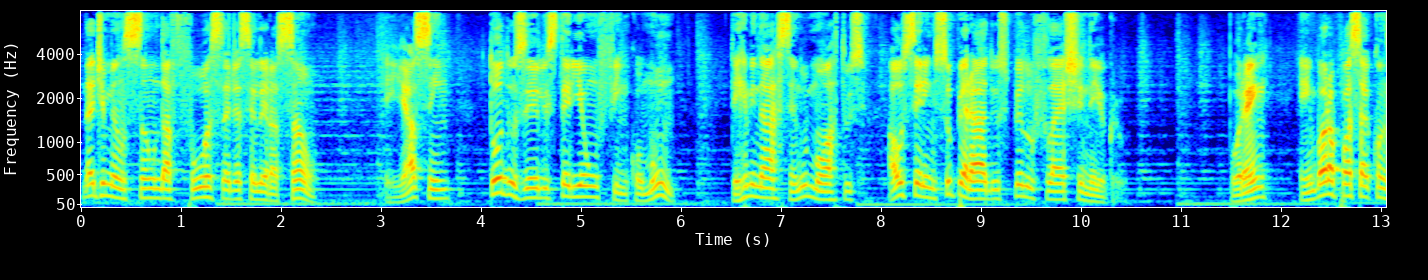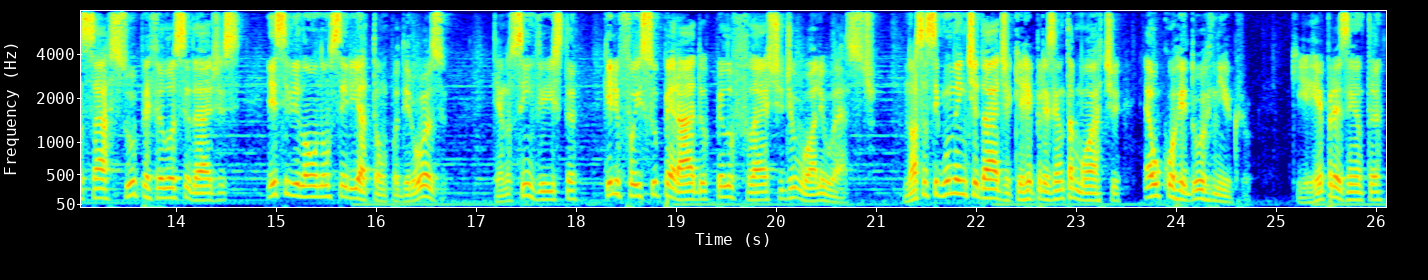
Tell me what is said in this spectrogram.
da dimensão da força de aceleração, e assim, todos eles teriam um fim comum: terminar sendo mortos ao serem superados pelo Flash Negro. Porém, embora possa alcançar super velocidades, esse vilão não seria tão poderoso, tendo-se em vista que ele foi superado pelo Flash de Wally West. Nossa segunda entidade que representa a morte é o Corredor Negro que representa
